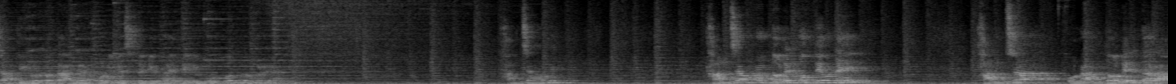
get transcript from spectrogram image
জাতিগত দাঙ্গার পরিবেশ তৈরি হয়, তিনি মুখ বন্ধ করে রাখেন। থানচা হবে? থানচা ওনার দলের মধ্যেও নেই। থানচা ওনার দলের দ্বারা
